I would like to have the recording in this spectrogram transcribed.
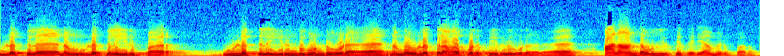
உள்ளத்துல நம்ம உள்ளத்துல இருப்பார். உள்ளத்துல இருந்து கொண்டு கூட நம்ம உள்ளத்துல அகப்படுத்தி இருந்து கூட ஆனா அந்த உயிருக்கு தெரியாம இருப்பாராம்.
